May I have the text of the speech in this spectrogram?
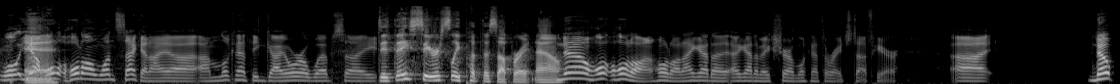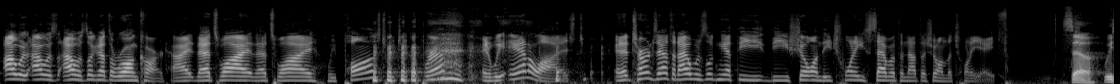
Well, yeah. And- Hold, hold on one second. I uh, I'm looking at the Gaora website. Did they seriously put this up right now? No, hold, hold on, hold on. I gotta I gotta make sure I'm looking at the right stuff here. Uh, nope. I was I was I was looking at the wrong card. I that's why that's why we paused, we took a breath, and we analyzed. And it turns out that I was looking at the the show on the 27th and not the show on the 28th. So we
